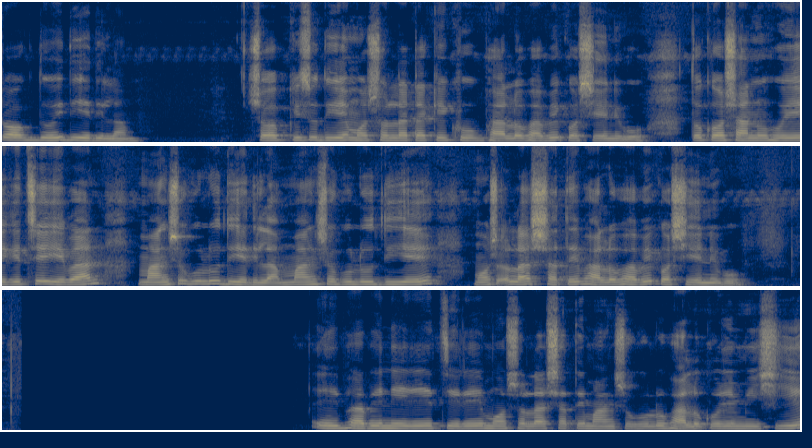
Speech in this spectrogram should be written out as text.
টক দই দিয়ে দিলাম। সব কিছু দিয়ে মশলাটাকে খুব ভালোভাবে কষিয়ে নেব। তো কষানো হয়ে গেছে, এবার মাংসগুলো দিয়ে দিলাম। মাংসগুলো দিয়ে মশলার সাথে ভালোভাবে কষিয়ে নেব। এইভাবে নেড়ে চেড়ে মশলার সাথে মাংসগুলো ভালো করে মিশিয়ে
